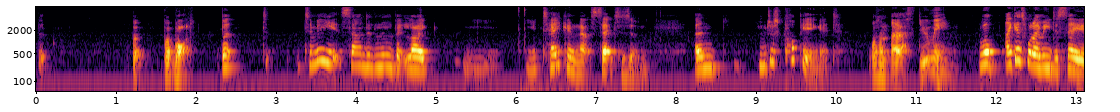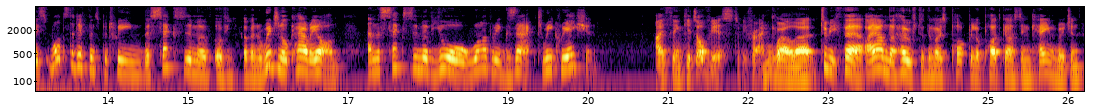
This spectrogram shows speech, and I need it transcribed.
But, but but what? but t- to me it sounded a little bit like y- you'd taken that sexism and you were just copying it. What on earth do you mean? Well, I guess what I mean to say is, what's the difference between the sexism of, of, of an original Carry On and the sexism of your rather exact recreation? I think it's obvious, to be frank. Well, uh, to be fair, I am the host of the most popular podcast in Cambridge, and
